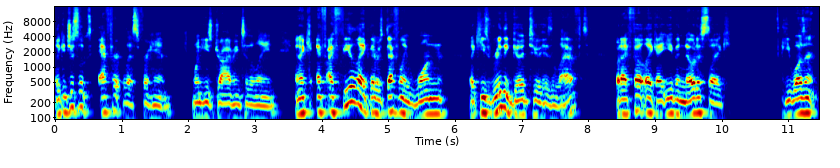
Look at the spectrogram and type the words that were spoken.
Like it just looks effortless for him when he's driving to the lane. And I if I feel like there was definitely one like he's really good to his left, but I felt like I even noticed like he wasn't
